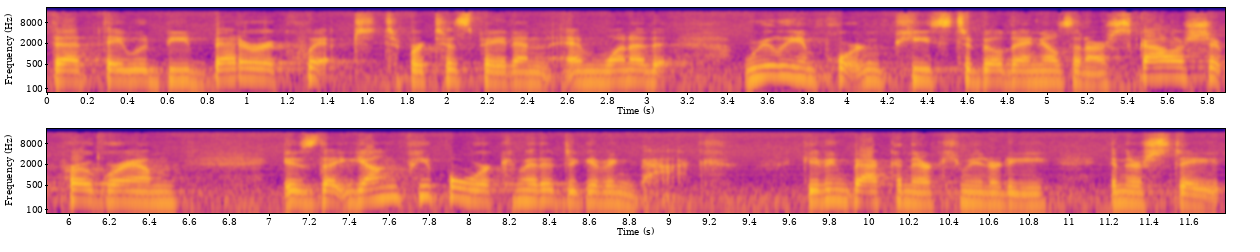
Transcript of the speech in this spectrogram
that they would be better equipped to participate. And, and one of the really important piece to Bill Daniels in our scholarship program is that young people were committed to giving back giving back in their community, in their state,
